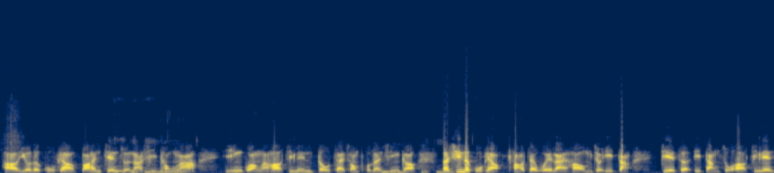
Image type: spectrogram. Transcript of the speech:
啊有的股票，包含建准啊、系统啦、银广啦哈，今天都再创破断新高。那新的股票啊，在未来哈，我们就一档。接着一档做哈，今天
